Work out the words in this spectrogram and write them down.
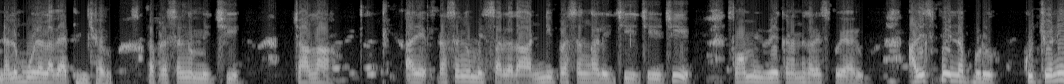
నలుమూలలా వ్యాపించారు. ఆ ప్రసంగం ఇచ్చి చాలా అదే ప్రసంగం ఇస్తారు కదా అన్ని ప్రసంగాలు ఇచ్చి ఇచ్చి ఇచ్చి స్వామి వివేకానంద కలిసిపోయారు. అలసిపోయినప్పుడు కూర్చొని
